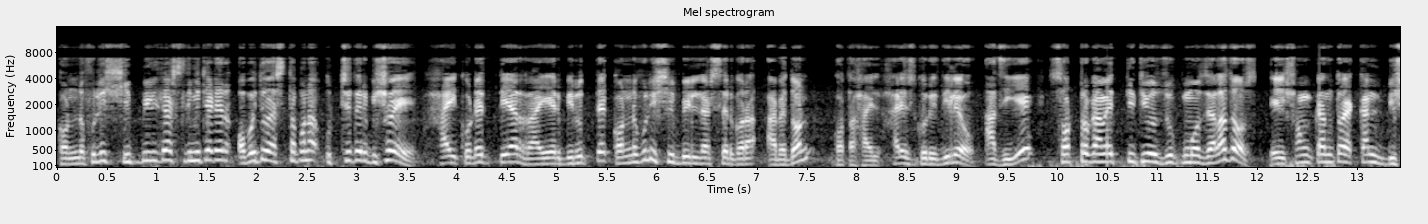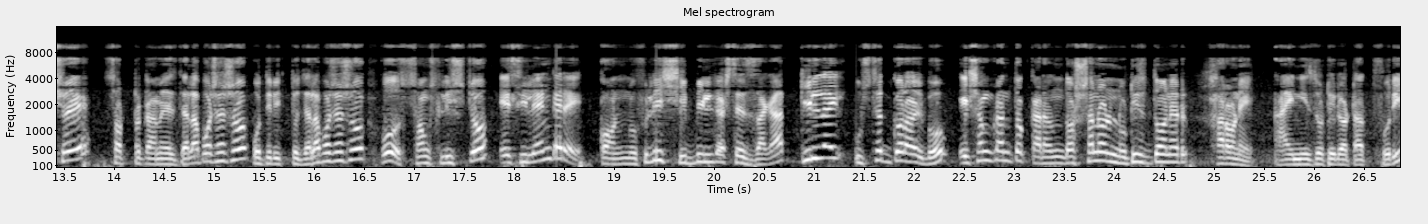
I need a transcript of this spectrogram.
কর্ণফুলী শিপ বিল্ডার্স লিমিটেডের অবৈধ স্থাপনা উচ্ছেদের বিষয়ে হাইকোর্টের দেয়ার রায়ের বিরুদ্ধে কর্ণফুলী শিপ বিল্ডার্সের গড়া আবেদন গত হাইল খারিজ করে দিলেও আজিয়ে চট্টগ্রামের তৃতীয় যুগ্ম জেলা জজ এই সংক্রান্ত একখান বিষয়ে চট্টগ্রামের জেলা প্রশাসক, অতিরিক্ত জেলা প্রশাসক ও সংশ্লিষ্ট এসিল্যান্ডারে কর্ণফুলী শিপ বিল্ডার্সের জায়গাত কিল্লাই উচ্ছেদ করা হইব। এই সংক্রান্ত কারণ দর্শানোর নোটিশ দনের কারণে আইনি জটিলতাত ফুরি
